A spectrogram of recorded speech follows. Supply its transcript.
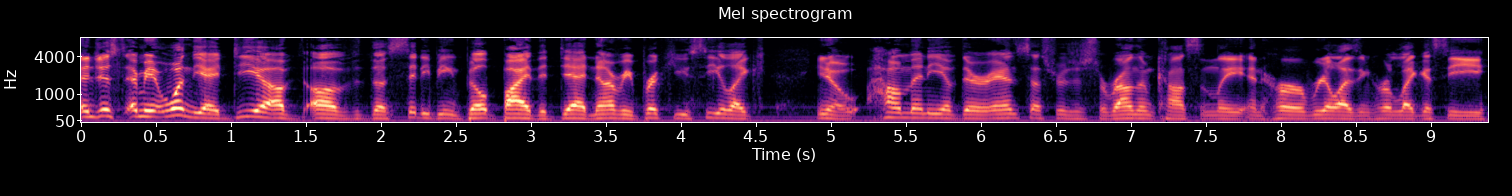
and just I mean, one the idea of of the city being built by the dead. Now every brick you see, like you know, how many of their ancestors just around them constantly, and her realizing her legacy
